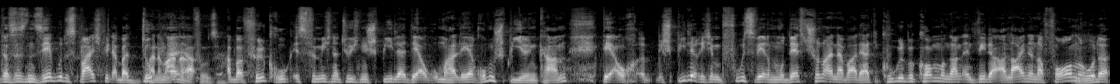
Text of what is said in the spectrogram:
das ist ein sehr gutes Beispiel, aber Duck, äh, aber Füllkrug ist für mich natürlich ein Spieler, der auch um Haller rumspielen kann, der auch äh, spielerisch im Fuß, während Modest schon einer war, der hat die Kugel bekommen und dann entweder alleine nach vorne oder,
